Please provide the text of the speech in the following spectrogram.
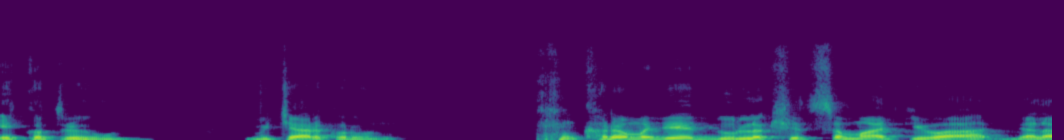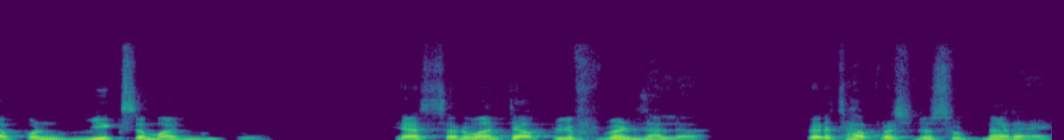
एकत्र येऊन विचार करून खरं म्हणजे दुर्लक्षित समाज किंवा ज्याला आपण वीक समाज म्हणतो या सर्वांचं अपलिफ्टमेंट झालं तरच हा प्रश्न सुटणार आहे.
